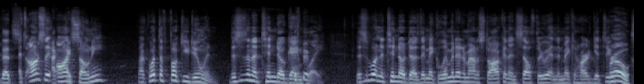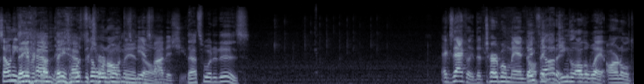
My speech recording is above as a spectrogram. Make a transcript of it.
That's It's honestly I- on I- Sony. Like, what the fuck you doing? This is a Nintendo gameplay. This is what Nintendo does. They make limited amount of stock and then sell through it and then make it hard to get to. Bro, Sony's they never have done that. they So have what's the going Turbo on with Man this PS5 doll. issue? That's what it is. Exactly, the Turbo Man They doll. Thank got you. it. Jingle all the way. Arnold,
